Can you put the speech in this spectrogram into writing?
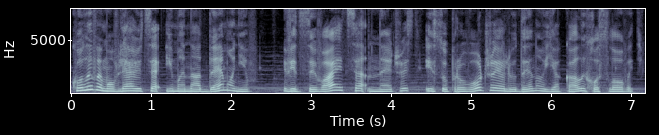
Коли вимовляються імена демонів, відзивається нечисть і супроводжує людину, яка лихословить.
